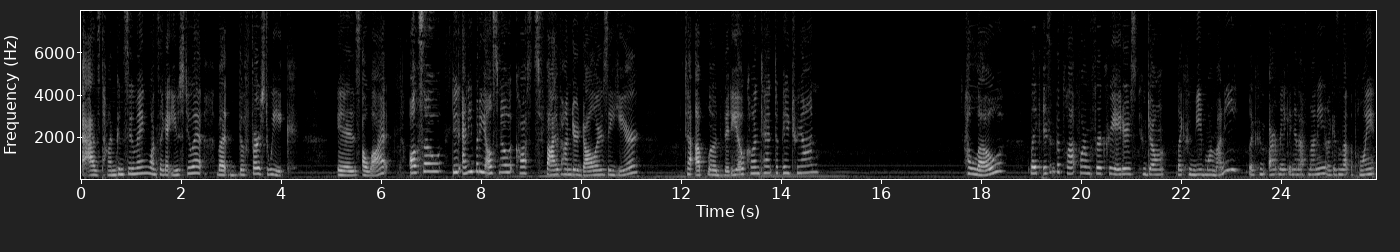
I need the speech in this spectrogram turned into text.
as time consuming once I get used to it, but the first week is a lot. Also, did anybody else know it costs $500 a year to upload video content to Patreon? Hello? Like, isn't the platform for creators who don't, like, who need more money? Like, who aren't making enough money? Like, isn't that the point?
